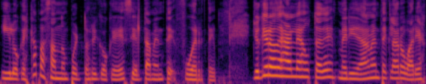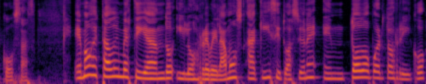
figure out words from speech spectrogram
y lo que está pasando en Puerto Rico que es ciertamente fuerte. Yo quiero dejarles a ustedes meridianamente claro varias cosas. Hemos estado investigando y los revelamos aquí situaciones en todo Puerto Rico.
